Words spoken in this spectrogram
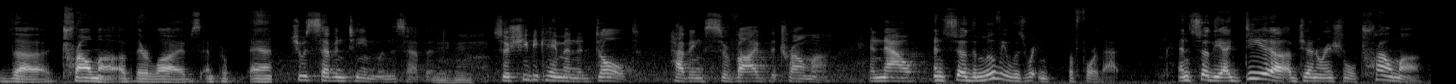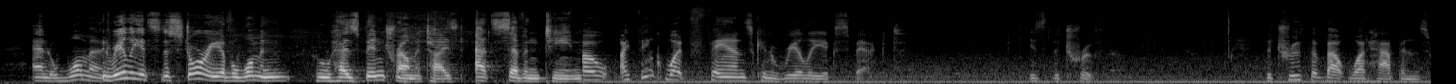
the trauma of their lives and, and she was 17 when this happened. Mm-hmm. So she became an adult having survived the trauma. And now and so the movie was written before that. And so the idea of generational trauma and a woman And really it's the story of a woman who has been traumatized at 17 so i think what fans can really expect is the truth the truth about what happens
